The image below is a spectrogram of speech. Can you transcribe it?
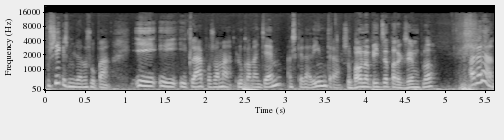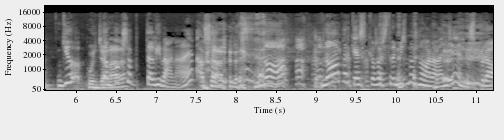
Pues sí que és millor no sopar. I, i, i clar, doncs, home, el que mengem es queda dintre. Sopar una pizza, per exemple, A veure, jo Congelada? tampoc soc talibana, eh? O sigui, no, no, perquè és que els extremismes no m'agraden gens, però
